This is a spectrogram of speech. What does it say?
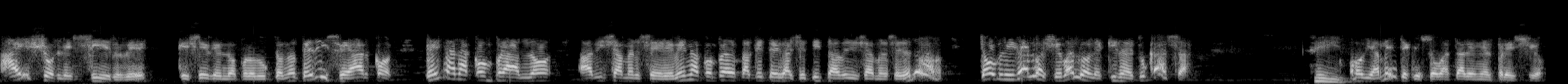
A ellos les sirve que lleguen los productos. No te dice Arcos, vengan a comprarlo a Villa Mercedes, vengan a comprar el paquete de galletitas a Villa Mercedes. No, está obligado a llevarlo a la esquina de tu casa. Sí. Obviamente que eso va a estar en el precio,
